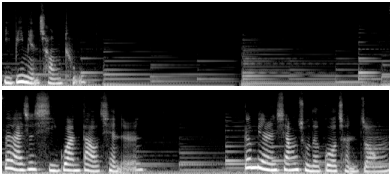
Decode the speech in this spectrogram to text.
以避免冲突。再来是习惯道歉的人，跟别人相处的过程中，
